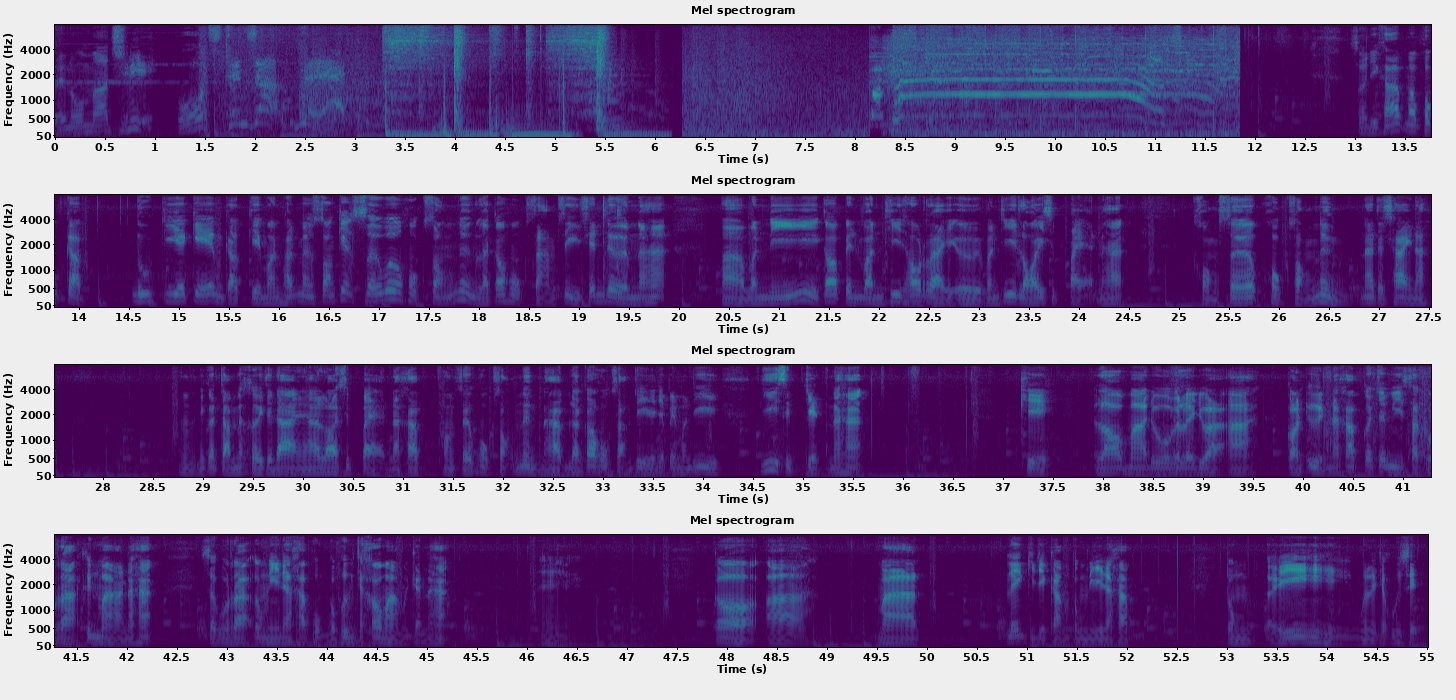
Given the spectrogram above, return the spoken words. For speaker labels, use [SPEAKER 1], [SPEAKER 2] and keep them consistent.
[SPEAKER 1] 俺の町に落ちてんじゃね
[SPEAKER 2] สวัสดีครับ มาพบกับดูเกียร์เกมกับเกมวันพัทแมนซองเกตเซิร์ฟเวอร์621 แล้วก็ 634 เช่นเดิมนะฮะ อ่า วันนี้ก็เป็นวันที่เท่าไหร่เอ่ยวันที่ 118 นะฮะ ของเซิร์ฟ 621 น่าจะใช่นะ อ่านี่ก็จำไม่เคยจะได้นะฮะ118นะครับ ของเซิร์ฟ621นะครับ แล้วก็634ก็จะเป็นวันที่27นะฮะ โอเค เรามาดูกันเลยดีกว่า อ่า ก่อนอื่นนะครับ ก็จะมีซากุระขึ้นมานะฮะ ซากุระตรงนี้นะครับ ผมก็เพิ่งจะเข้ามาเหมือนกันนะฮะ ก็อ่า มาเล่นกิจกรรมตรงนี้นะครับ ตรง เอ้ย เมื่อไรจะคุยเสร็จ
